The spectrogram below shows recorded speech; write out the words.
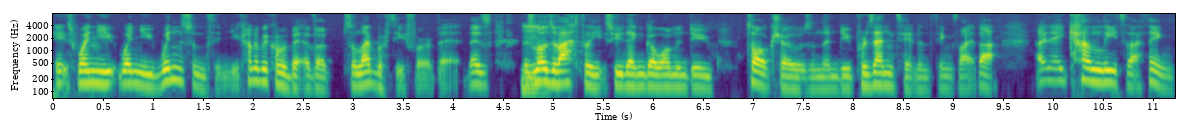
it's when you when you win something, you kind of become a bit of a celebrity for a bit. There's there's Mm. loads of athletes who then go on and do talk shows and then do presenting and things like that, and it can lead to that thing.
